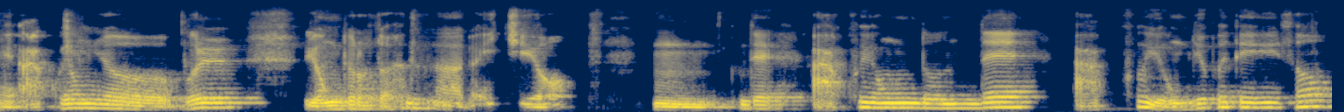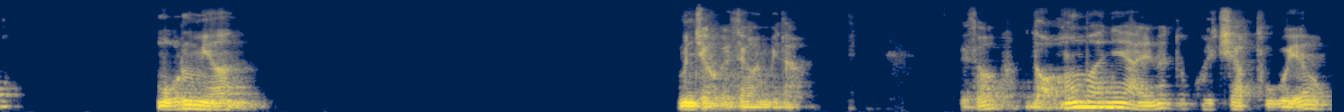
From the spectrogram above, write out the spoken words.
예, 아쿠용접을 용도로도 하나가 있지요. 음, 근데 아쿠 용도인데 아쿠 용접에 대해서 모르면 문제가 발생합니다. 그래서 너무 많이 알면 또 골치 아프고요.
